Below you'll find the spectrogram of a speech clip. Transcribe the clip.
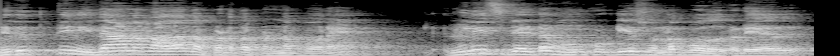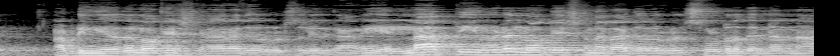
நிறுத்தி நிதானமாக தான் அந்த படத்தை பண்ண போகிறேன் ரிலீஸ் டேட்டை முன்கூட்டியே சொல்ல போகிறது கிடையாது. அப்படிங்கிறத லோகேஷ் கனராஜ் அவர்கள் சொல்லியிருக்காங்க. எல்லாத்தையும் விட லோகேஷ் கனராஜ் அவர்கள் சொல்கிறது என்னென்னா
